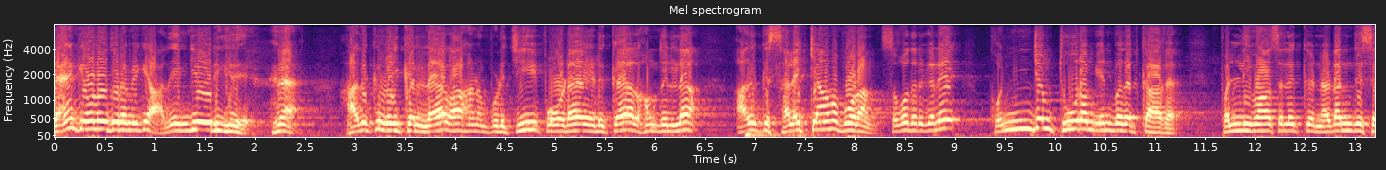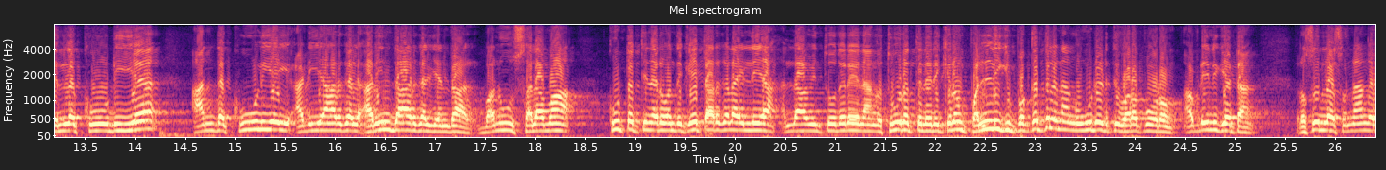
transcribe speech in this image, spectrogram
பேங்க் எவ்வளோ தூரம் வைக்க அது எங்கேயோ இருக்குது. அதுக்கு வெஹிக்கல்ல வாகனம் பிடிச்சி போட எடுக்க அலமதுல்லா அதுக்கு சளைக்காமல் போகிறாங்க சகோதரர்களே கொஞ்சம் தூரம் என்பதற்காக பள்ளி வாசலுக்கு நடந்து செல்லக்கூடிய அந்த கூலியை அடியார்கள் அறிந்தார்கள் என்றால் பனு சலமா கூட்டத்தினர் வந்து கேட்டார்களா இல்லையா? அல்லாவின் தூதரே நாங்கள் தூரத்தில் இருக்கிறோம் பள்ளிக்கு பக்கத்தில் நாங்கள் ஊடெடுத்து வரப்போகிறோம் அப்படின்னு கேட்டாங்க. ரசூல்லா சொன்னாங்க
